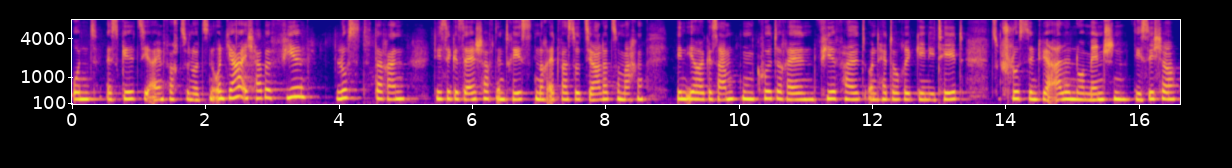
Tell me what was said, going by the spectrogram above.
und es gilt, sie einfach zu nutzen. Und ja, ich habe viel Lust daran, diese Gesellschaft in Dresden noch etwas sozialer zu machen, in ihrer gesamten kulturellen Vielfalt und Heterogenität. Zum Schluss sind wir alle nur Menschen, die sicher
